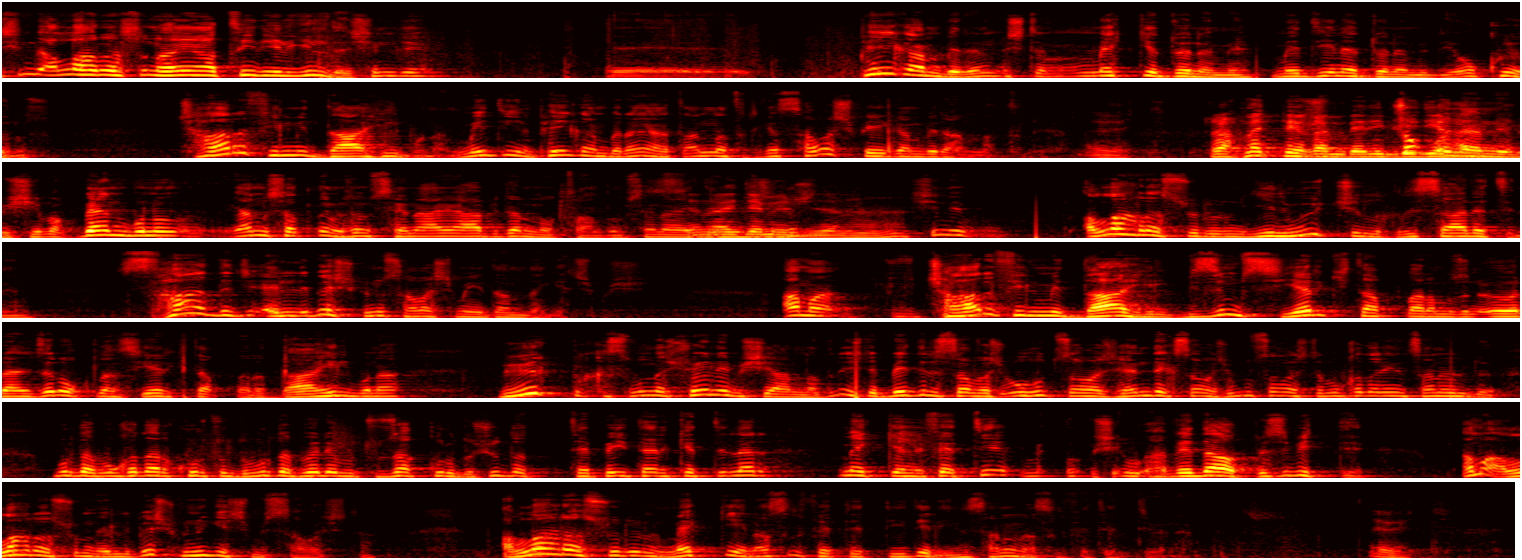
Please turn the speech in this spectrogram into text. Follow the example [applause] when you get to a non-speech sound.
Şimdi Allah Resulü'nün hayatıyla ilgili de şimdi e, peygamberin işte Mekke dönemi, Medine dönemi diye okuyoruz. Çağrı filmi dahil buna. Medine peygamber hayatı anlatırken savaş peygamberi anlatılıyor. Evet. Rahmet peygamberi Çok bildiği önemli halde. bir şey. Bak ben bunu yanlış hatırlamıyorsam Senayi abiden not aldım. Senayi, Senayi Demirci'den. Demirci'den. Şimdi Allah Resulü'nün 23 yıllık risaletinin sadece 55 günü savaş meydanında geçmiş. Ama çağrı filmi dahil bizim siyer kitaplarımızın öğrencileri okulan siyer kitapları dahil buna büyük bir kısmında şöyle bir şey anlatılıyor. İşte Bedir Savaşı, Uhud Savaşı, Hendek Savaşı bu savaşta bu kadar insan öldü. Burada bu kadar kurtuldu. Burada böyle bir tuzak kuruldu. Şurada tepeyi terk ettiler. Mekke'nin fethi, şey, veda hutbesi bitti. Ama Allah Resulü'nün 55 günü geçmiş savaşta. Allah Resulü'nün Mekke'yi nasıl fethettiği değil, insanı nasıl fethettiği önemlidir. Evet.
